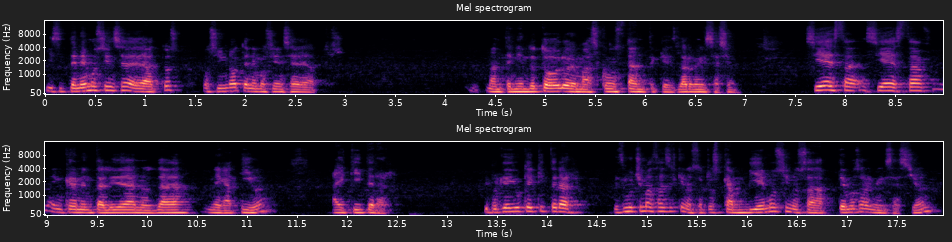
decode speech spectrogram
Y si tenemos ciencia de datos o si no tenemos ciencia de datos, manteniendo todo lo demás constante que es la organización. Si esta, si esta incrementalidad nos da negativa, hay que iterar. ¿Y por qué digo que hay que iterar? Es mucho más fácil que nosotros cambiemos y nos adaptemos a la organización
